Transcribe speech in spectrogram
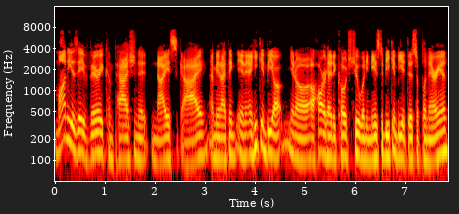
Monty is a very compassionate, nice guy. I mean, I think, and he can be a, you know, a hard-headed coach too when he needs to be. He can be a disciplinarian.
